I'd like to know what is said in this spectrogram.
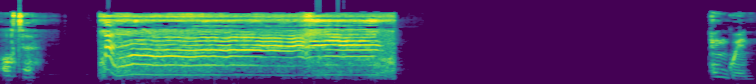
Otter. Penguin.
